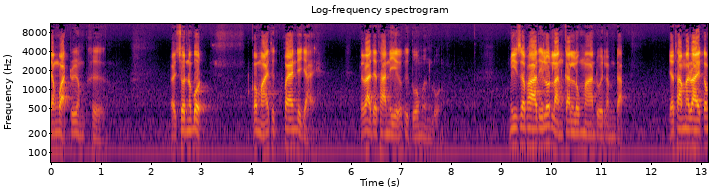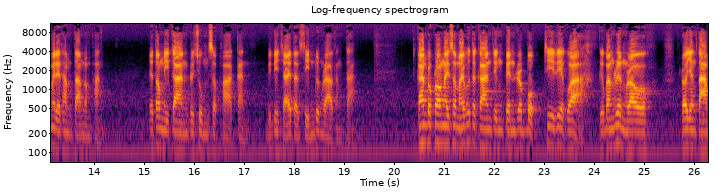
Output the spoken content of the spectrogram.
จังหวัดเรืออำเภอชนบทก็หมายถึงแคว้นใหญ่และราชธานีก็คือตัวเมืองหลวง มีสภาที่ลดหลั่นกันลงมาโดยลำดับ จะทำอะไรก็ไม่ได้ทำตามลำพัง จะต้องมีการประชุมสภากัน วินิจฉัยตัดสินเรื่องราวต่างๆ การปกครองในสมัยพุทธกาลจึงเป็นระบบที่เรียกว่า คือบางเรื่องเราเรายังตาม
